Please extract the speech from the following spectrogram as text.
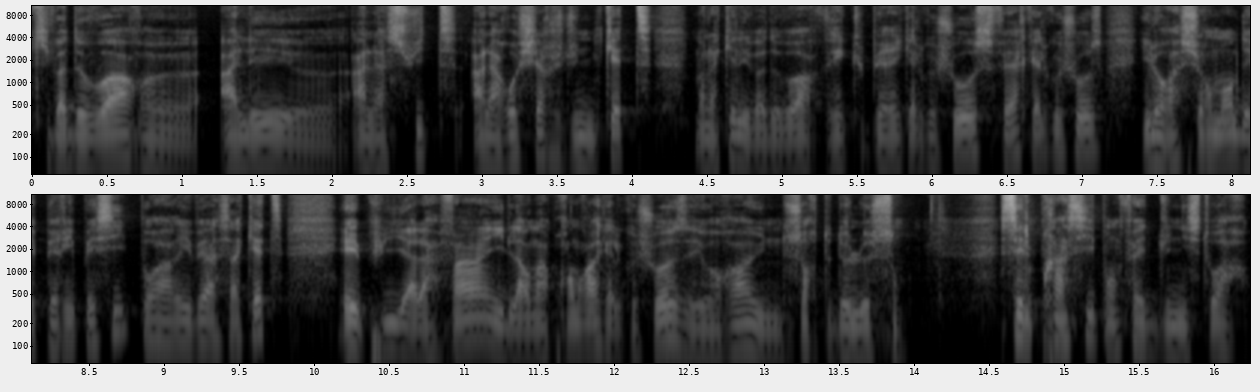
qui va devoir aller à la suite, à la recherche d'une quête dans laquelle il va devoir récupérer quelque chose, faire quelque chose il aura sûrement des péripéties pour arriver à sa quête, et puis à la fin, il en apprendra quelque chose et aura une sorte de leçon. C'est le principe en fait d'une histoire.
